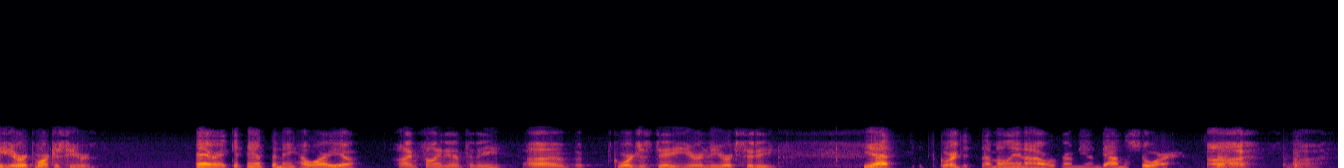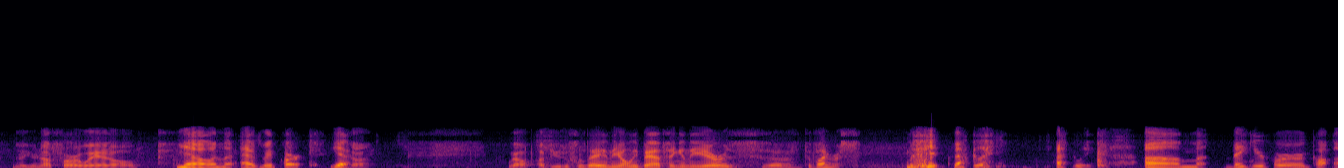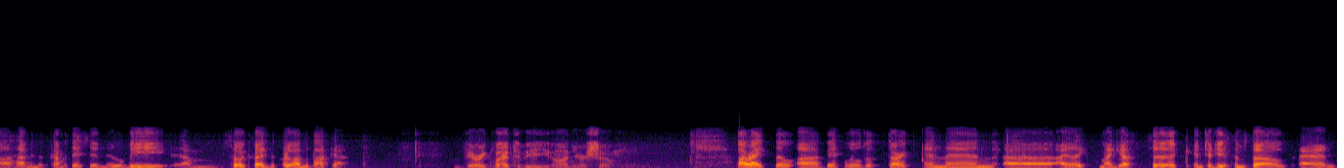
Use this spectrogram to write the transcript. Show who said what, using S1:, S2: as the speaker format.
S1: Hi, Eric Marcus here.
S2: Eric, it's Anthony. How are you?
S1: I'm fine, Anthony. Uh, a gorgeous day here in New York City.
S2: Yes, it's gorgeous. I'm only an hour from you. I'm down the shore. So.
S1: Ah, ah, no, you're not far away at all.
S2: No, in the Asbury Park. Yeah.
S1: Ah. Well, a beautiful day, and the only bad thing in the air is uh, the virus.
S2: exactly. Exactly. Um, thank you for uh, having this conversation. It'll be. I'm so excited to put it on the podcast.
S1: Very glad to be on your show.
S2: All right, so uh, basically we'll just start, and then uh, I like my guests to introduce themselves and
